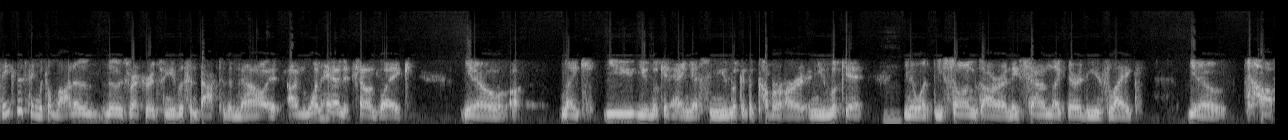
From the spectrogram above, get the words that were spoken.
think the thing with a lot of those records, when you listen back to them now, it, on one hand, it sounds like, you know, uh, like you you look at Angus and you look at the cover art and you look at, mm-hmm. you know, what these songs are, and they sound like they're these like, you know, tough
